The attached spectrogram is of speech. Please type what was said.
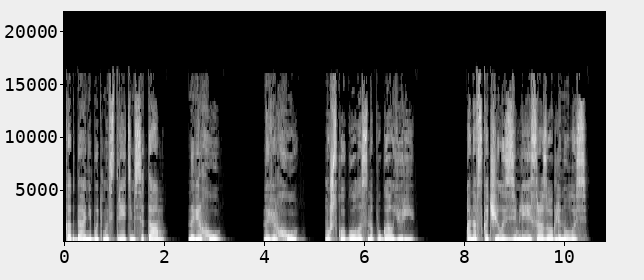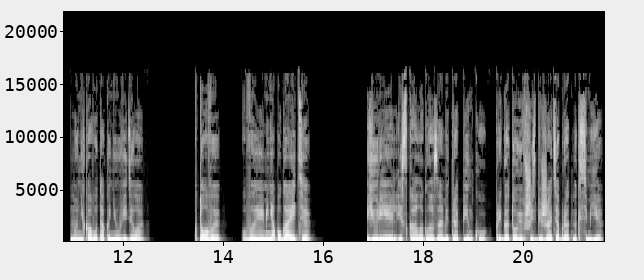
Когда-нибудь мы встретимся там, наверху». «Наверху?» Мужской голос напугал Юри. Она вскочила с земли и сразу оглянулась, но никого так и не увидела. «Кто вы? Вы меня пугаете!» Юриэль искала глазами тропинку, приготовившись бежать обратно к семье.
